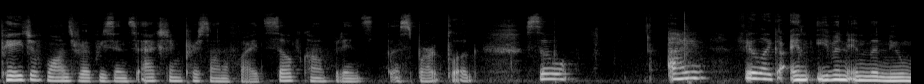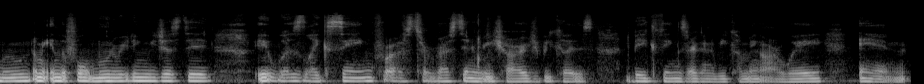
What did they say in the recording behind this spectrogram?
Page of Wands represents action personified, self confidence, a spark plug. So I feel like in, even in the new moon, I mean, in the full moon reading we just did, it was like saying for us to rest and recharge because big things are going to be coming our way and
